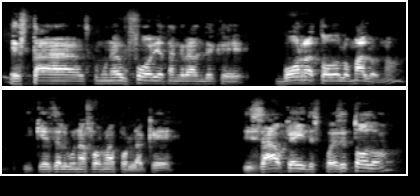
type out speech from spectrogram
está es como una euforia tan grande que borra todo lo malo, ¿no? Y que es de alguna forma por la que dices, ah, ok, después de todo,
